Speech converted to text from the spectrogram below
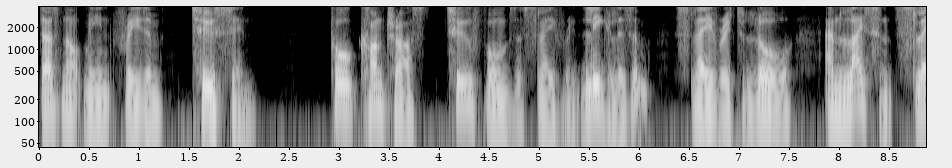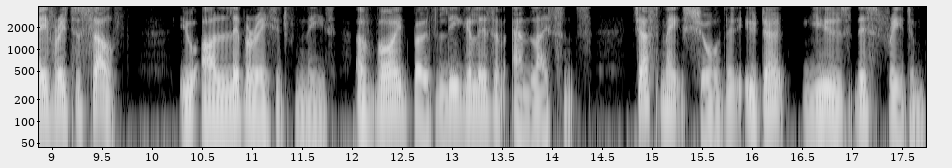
does not mean freedom to sin. Paul contrasts two forms of slavery legalism, slavery to law, and license, slavery to self. You are liberated from these. Avoid both legalism and license. Just make sure that you don't use this freedom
